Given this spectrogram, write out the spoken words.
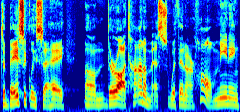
to basically say, hey, um, they're autonomous within our home, meaning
